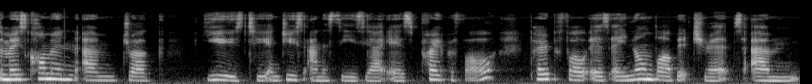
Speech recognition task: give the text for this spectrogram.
The most common um, drug used to induce anesthesia is propofol. Propofol is a non barbiturate um,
